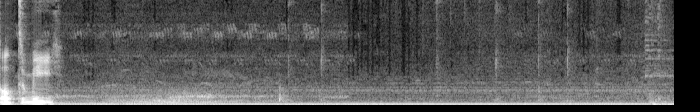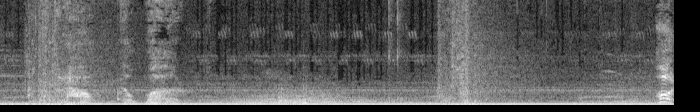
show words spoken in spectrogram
not to me. Now the world. Halt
